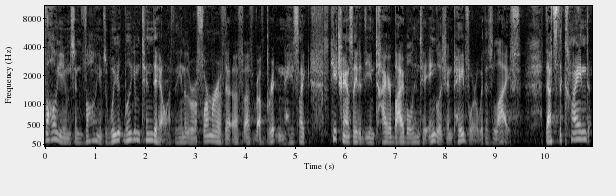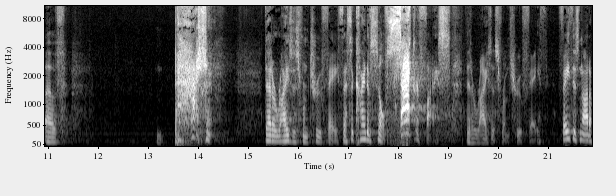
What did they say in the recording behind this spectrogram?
volumes and volumes. William Tyndale, you know, the reformer of, the, of, of, of, Britain, he's like, he translated the entire Bible into English and paid for it with his life. That's the kind of passion that arises from true faith. That's the kind of self sacrifice that arises from true faith. Faith is not a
